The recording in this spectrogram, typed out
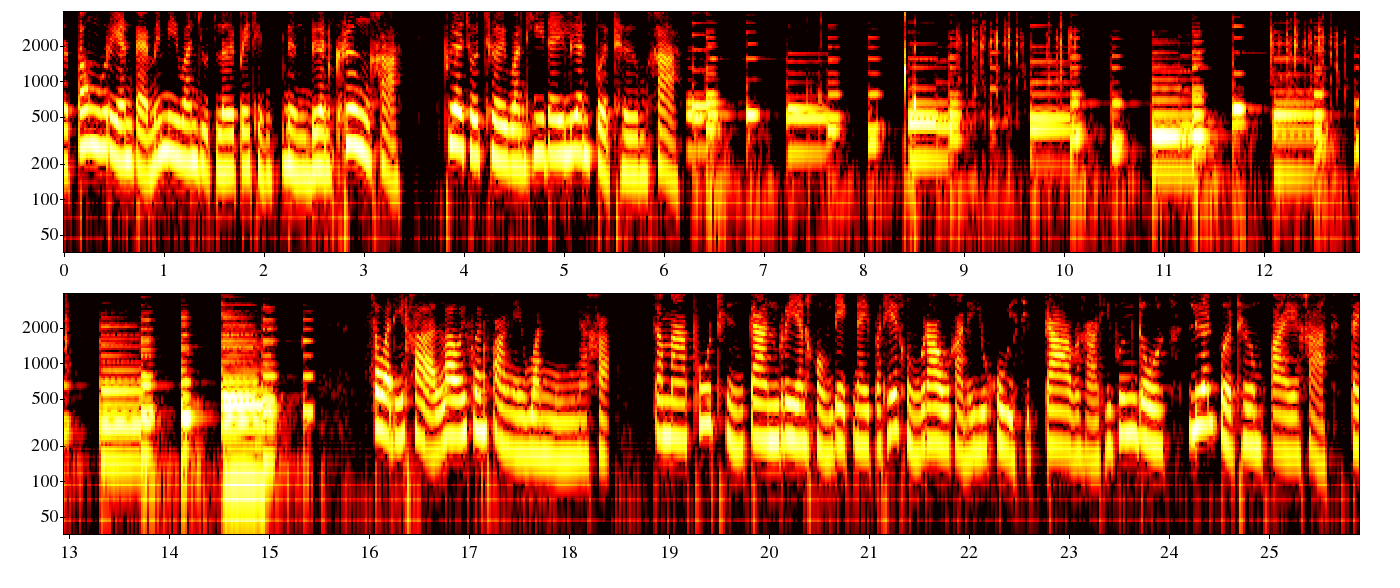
จะต้องเรียนแบบไม่มีวันหยุดเลยไปถึง 1 เดือนครึ่งค่ะ เพื่อชดเชยวันที่ได้เลื่อนเปิดเทอมค่ะสวัสดีค่ะ เล่าให้เพื่อนฟังในวันนี้นะคะ จะมาพูดถึงการเรียนของเด็กในประเทศของเราค่ะในยุคโควิด -19 นะคะ ที่เพิ่งโดนเลื่อนเปิดเทอมไปค่ะ แต่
